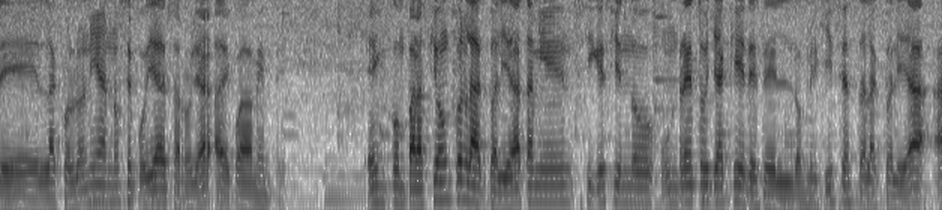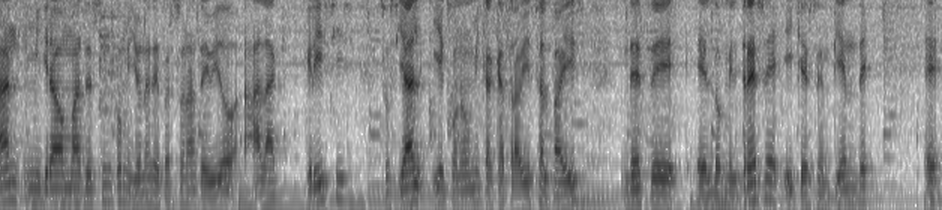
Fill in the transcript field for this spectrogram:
de la colonia no se podía desarrollar adecuadamente. En comparación con la actualidad también sigue siendo un reto ya que desde el 2015 hasta la actualidad han migrado más de 5 millones de personas debido a la crisis social y económica que atraviesa el país desde el 2013 y que se entiende eh,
